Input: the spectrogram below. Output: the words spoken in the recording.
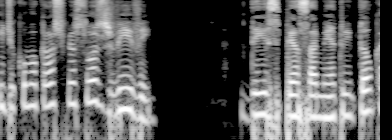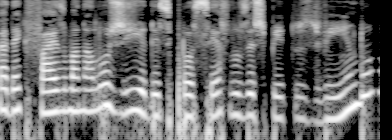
e de como aquelas pessoas vivem. Desse pensamento, então, Kardec faz uma analogia desse processo dos espíritos vindo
